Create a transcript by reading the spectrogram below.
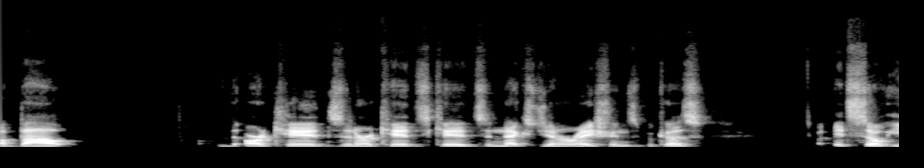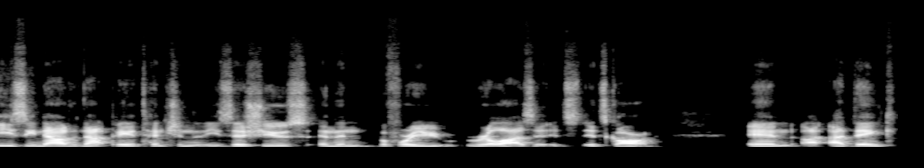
about our kids and our kids' kids and next generations because it's so easy now to not pay attention to these issues, and then before you realize it, it's it's gone. And I, I think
